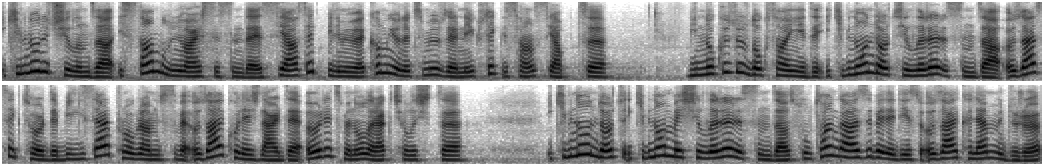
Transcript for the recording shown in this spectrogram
2013 yılında İstanbul Üniversitesi'nde siyaset bilimi ve kamu yönetimi üzerine yüksek lisans yaptı. 1997-2014 yılları arasında özel sektörde bilgisayar programcısı ve özel kolejlerde öğretmen olarak çalıştı. 2014-2015 yılları arasında Sultan Gazi Belediyesi Özel Kalem Müdürü,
